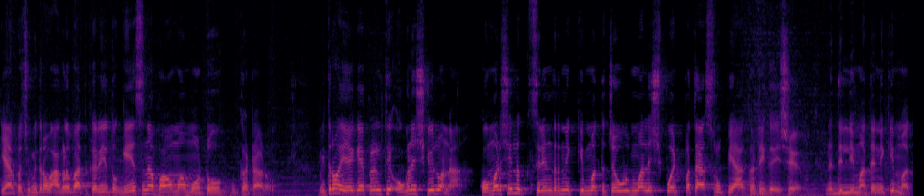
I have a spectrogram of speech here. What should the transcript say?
ત્યાર પછી મિત્રો, આગળ વાત કરીએ તો ગેસના ભાવમાં મોટો ઘટાડો. મિત્રો, એક એપ્રિલથી ઓગણીસ કિલોના કોમર્શિયલ સિલિન્ડરની કિંમત ચૌમાલીસ પોઈન્ટ પચાસ રૂપિયા ઘટી ગઈ છે અને દિલ્હીમાં તેની કિંમત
